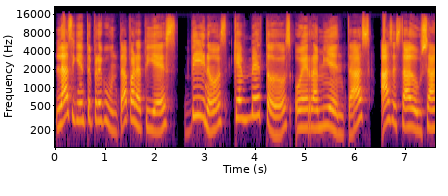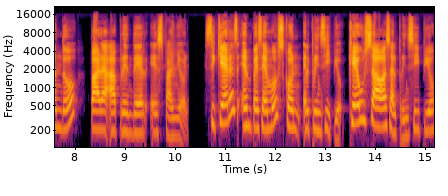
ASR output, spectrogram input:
La siguiente pregunta para ti es, dinos qué métodos o herramientas has estado usando para aprender español. Si quieres, empecemos con el principio. ¿Qué usabas al principio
